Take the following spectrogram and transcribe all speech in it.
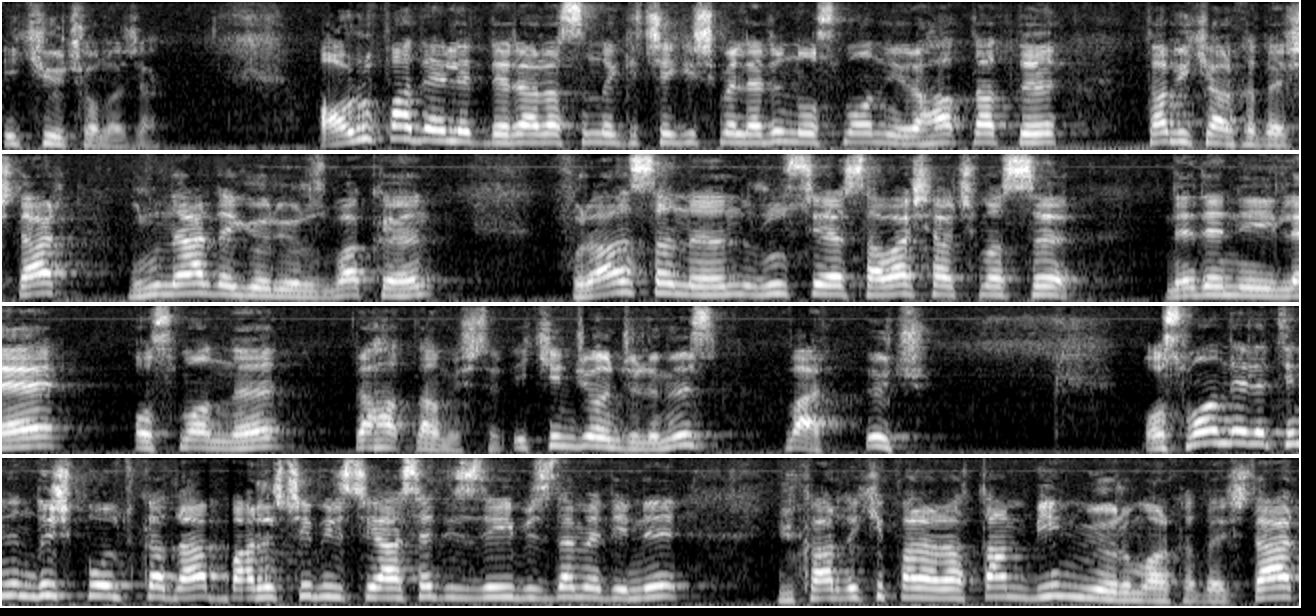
2-3 olacak. Avrupa devletleri arasındaki çekişmelerin Osmanlı'yı rahatlattığı tabii ki arkadaşlar bunu nerede görüyoruz bakın. Fransa'nın Rusya'ya savaş açması nedeniyle Osmanlı rahatlamıştır. İkinci öncülümüz var. 3. Osmanlı Devleti'nin dış politikada barışçı bir siyaset izleyip izlemediğini yukarıdaki paragraftan bilmiyorum arkadaşlar.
